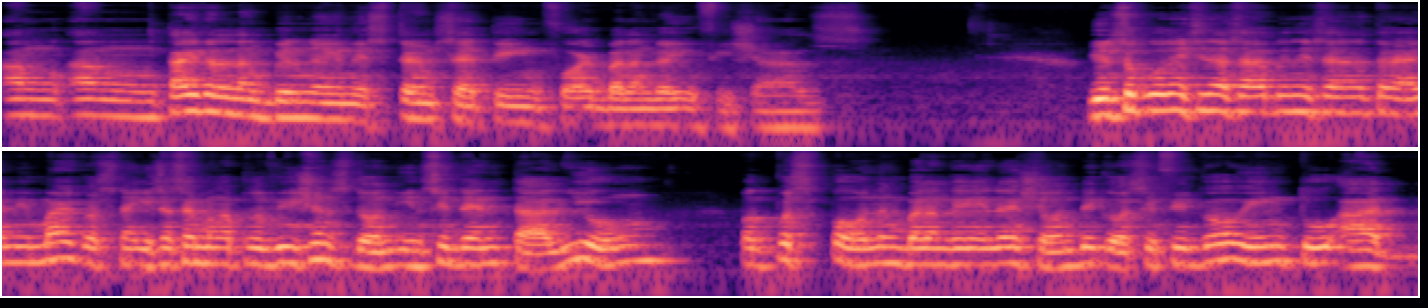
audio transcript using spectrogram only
ang, ang title ng bill ngayon is term setting for barangay officials. Yun siguro yung sinasabi ni Senator Amy Marcos na isa sa mga provisions doon, incidental, yung pag-postpone ng barangay election because if you're going to add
